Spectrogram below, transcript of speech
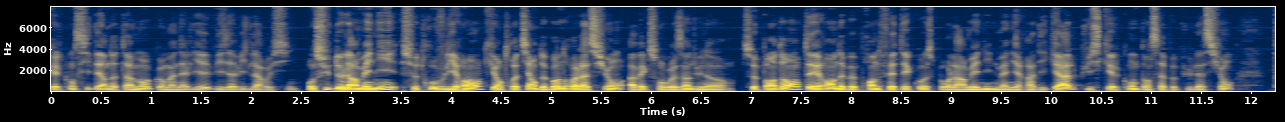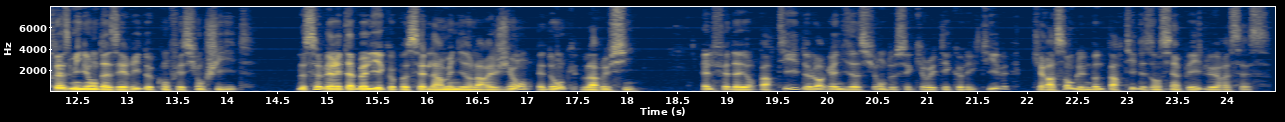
qu'elle considère notamment comme un allié vis-à-vis de la Russie. Au sud de l'Arménie se trouve l'Iran qui entretient de bonnes relations avec son voisin du nord. Cependant, Téhéran ne peut prendre fait et cause pour l'Arménie de manière radicale puisqu'elle compte dans sa population 13 millions d'Azéris de confession chiite. Le seul véritable allié que possède l'Arménie dans la région est donc la Russie. Elle fait d'ailleurs partie de l'Organisation de sécurité collective qui rassemble une bonne partie des anciens pays de l'URSS.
